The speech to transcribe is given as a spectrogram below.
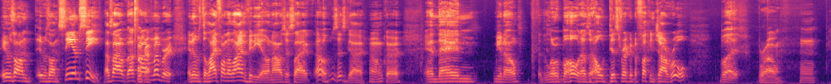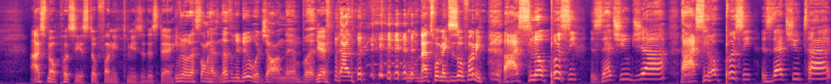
It was on. It was on CMC. That's how. That's how I remember it. And it was the Life on the Line video, and I was just like, oh, who's this guy? Oh, okay. And then you know, lo and behold, that was a whole diss record to fucking Ja Rule. But Bro. I smell pussy is still funny to me to this day. even though that song has nothing to do with John and them, but Yeah. That's what makes it so funny. I smell pussy. Is that you, Ja? I smell pussy. Is that you, Ty?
